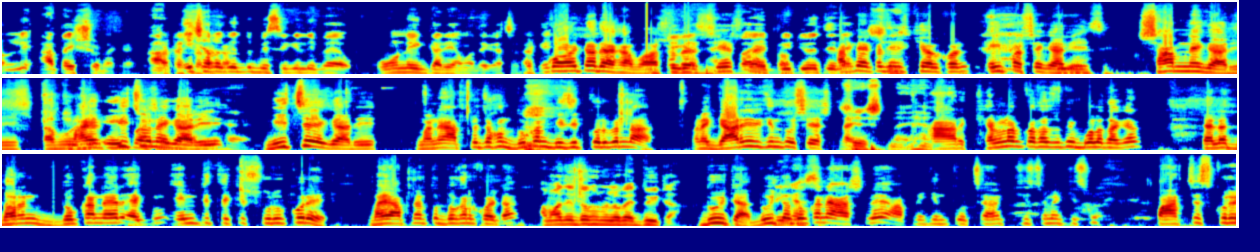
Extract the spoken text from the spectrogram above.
অনলি আঠাইশশো টাকায়। আর এছাড়াও কিন্তু বেসিক্যালি ভাই অনেক গাড়ি আমাদের কাছে থাকে। কয়টা দেখাবো? আসলে শেষ ভাই, নাই ভিডিওতে আপনি একটা জিনিস খেয়াল করেন এই পাশে গাড়ি সামনে গাড়ি তারপর ভাইয়ের পিছনে গাড়ি, হ্যাঁ, নিচে গাড়ি মানে আপনি যখন দোকান ভিজিট করবেন না মানে গাড়ির কিন্তু শেষ নাই। শেষ নাই হ্যাঁ। আর খেলনার কথা যদি বলে থাকেন তাহলে ধরেন দোকানের একদম এন্ট্রি থেকে শুরু করে ভাই আপনার তো দোকান কয়টা? আমাদের দোকান হলো ভাই দুইটা। দুইটা। দুইটা দোকানে আসলে আপনি কিন্তু কিছু না কিছু পারচেজ করে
